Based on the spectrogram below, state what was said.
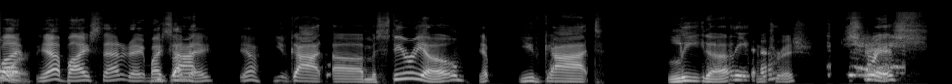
by yeah, by Saturday, by You got- Sunday. You've got uh Mysterio. Yep. You've got Lita, Lita. And Trish. Trish,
